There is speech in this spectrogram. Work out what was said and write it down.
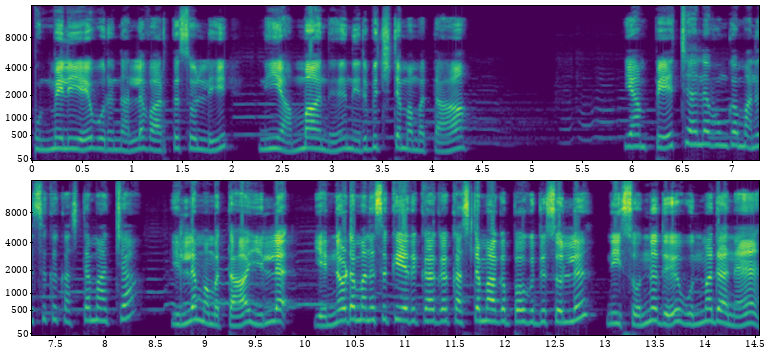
உண்மையிலேயே ஒரு நல்ல வார்த்தை சொல்லி நீ அம்மான்னு நிரூபிச்சிட்ட மமதா. என் பேச்சால உங்க மனசுக்கு கஷ்டமாச்சா? இல்ல மமதா இல்ல. என்னோட மனசுக்கு எதுக்காக கஷ்டமாக போகுது சொல்லு. நீ சொன்னது உண்மைதானே?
